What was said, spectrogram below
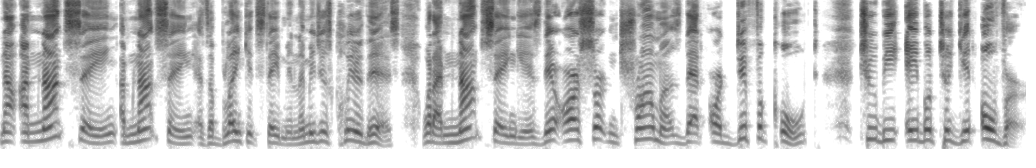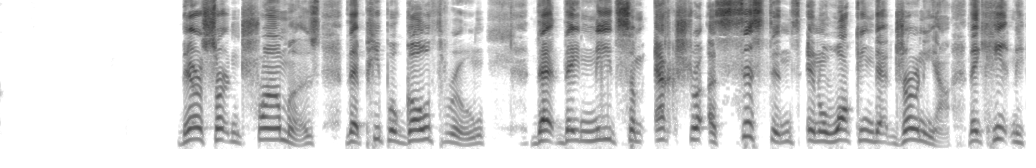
Now i'm not saying i'm not saying as a blanket statement let me just clear this. What i'm not saying is there are certain traumas that are difficult to be able to get over there are certain traumas that people go through that they need some extra assistance in walking that journey out. They can't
